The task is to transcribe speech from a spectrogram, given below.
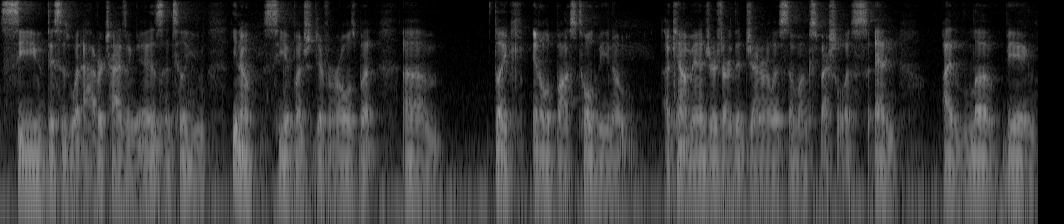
see this is what advertising is until you, you know, see a bunch of different roles. But um, like an old boss told me, you know, account managers are the generalists among specialists. And I love being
